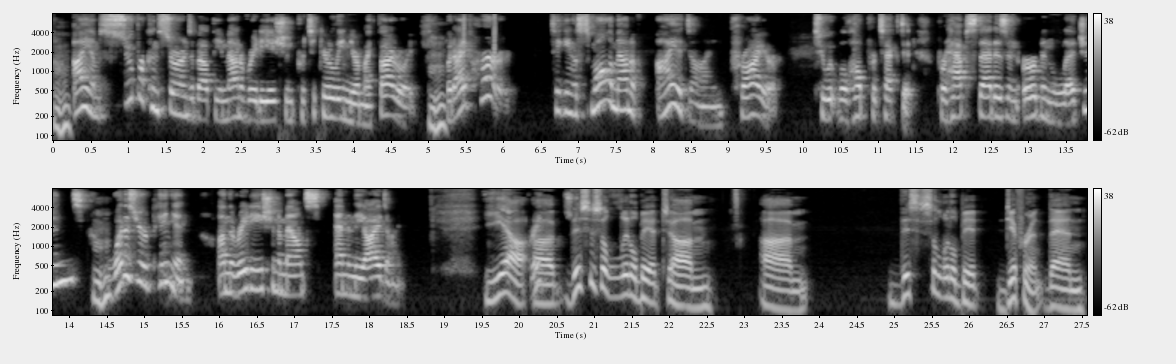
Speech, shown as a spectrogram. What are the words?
Mhm. I am super concerned about the amount of radiation, particularly near my thyroid. Mhm. But I've heard taking a small amount of iodine prior to it will help protect it. Perhaps that is an urban legend. Mhm. What is your opinion on the radiation amounts and in the iodine? Yeah, uh, this is a little bit. Um, um, this is a little bit different than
